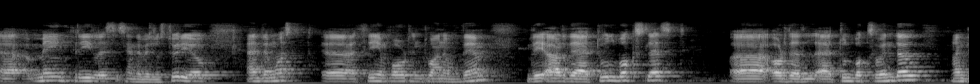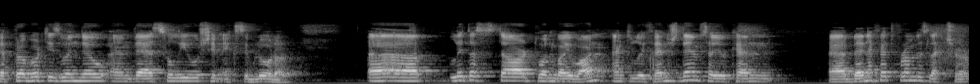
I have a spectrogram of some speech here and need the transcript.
uh, main three lists in the Visual Studio. And the most uh, three important one of them they are the toolbox list uh, or the uh, toolbox window and the properties window and the solution explorer. Uh, let us start one by one until we finish them so you can uh, benefit from this lecture.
